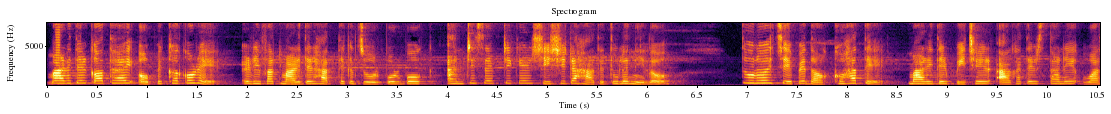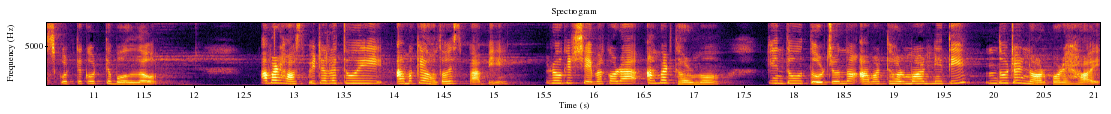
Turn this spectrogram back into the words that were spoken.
মারিদের কথায় অপেক্ষা করে রিফাত মারিদের হাত থেকে জোরপূর্বক অ্যান্টিসেপটিকের শিশিটা হাতে তুলে নিল। তুলোয় চেপে দক্ষ হাতে মারিদের পিঠের আঘাতের স্থানে ওয়াশ করতে করতে বলল, আমার হসপিটালে তুই আমাকে অলওয়েজ পাবি। রোগীর সেবা করা আমার ধর্ম। কিন্তু তোর জন্য আমার ধর্ম আর নীতি দুটোই নড়পড়ে হয়।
